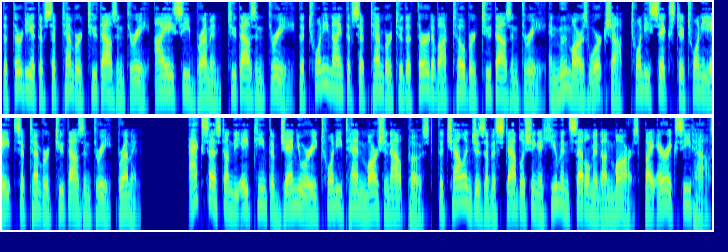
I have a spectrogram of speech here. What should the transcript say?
30 September 2003, IAC Bremen, 2003 the 29th of September to 3 October 2003 and Moonmars Workshop 26–28 September 2003, Bremen. Accessed on 18 January 2010 Martian Outpost, The Challenges of Establishing a Human Settlement on Mars, by Eric Seedhouse,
